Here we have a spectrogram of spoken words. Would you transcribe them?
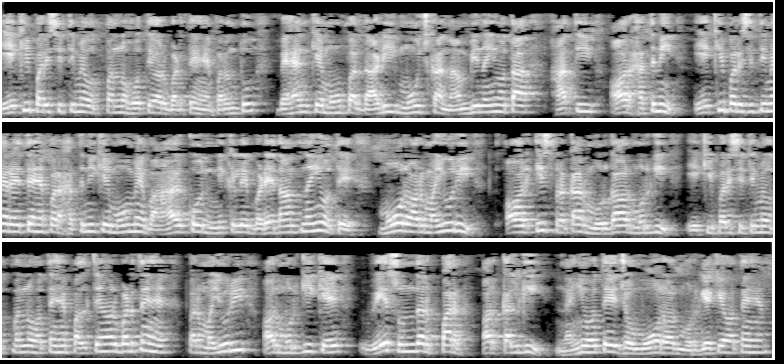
एक ही परिस्थिति में उत्पन्न होते और बढ़ते हैं, परंतु बहन के मुँह पर दाढ़ी, मूछ का नाम भी नहीं होता। हाथी और हथनी एक ही परिस्थिति में रहते हैं, पर हथनी के मुँह में बाहर को निकले बड़े दांत नहीं होते। मोर और मयूरी और इस प्रकार मुर्गा और मुर्गी एक ही परिस्थिति में उत्पन्न होते हैं, पलते हैं और बढ़ते हैं, पर मयूरी और मुर्गी के वे सुंदर पर और कलगी नहीं होते जो मोर और मुर्गे के होते हैं।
